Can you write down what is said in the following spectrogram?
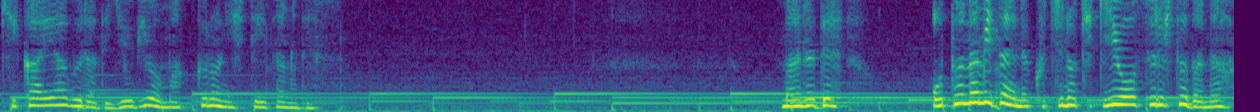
機械油で指を真っ黒にしていたのです。まるで大人みたいな口の利きようをする人だな。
